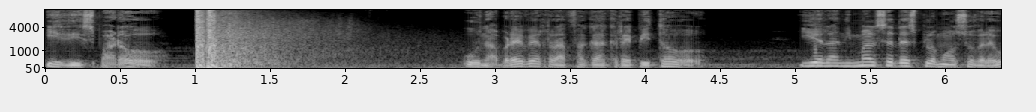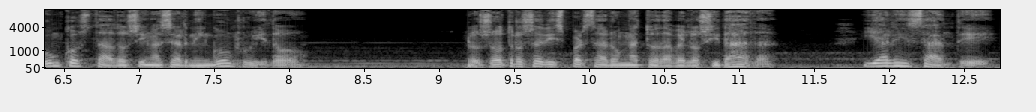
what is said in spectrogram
y disparó. Una breve ráfaga crepitó, y el animal se desplomó sobre un costado sin hacer ningún ruido. Los otros se dispersaron a toda velocidad, y al instante,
